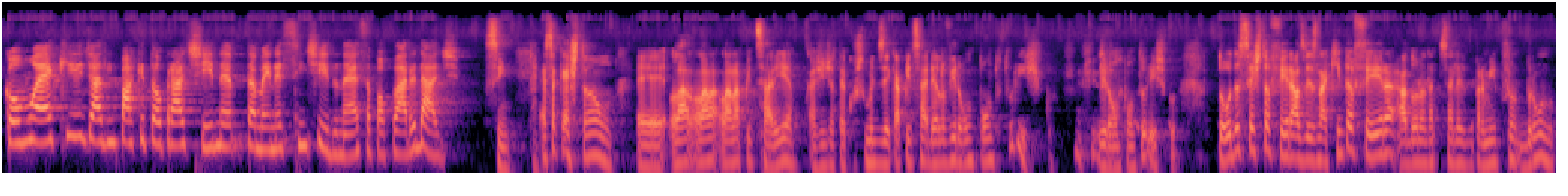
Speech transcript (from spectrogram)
Como é que já impactou pra ti, né, também nesse sentido, né, essa popularidade? Sim. Essa questão, é, lá, lá, lá, na pizzaria, a gente até costuma dizer que a pizzaria ela virou um ponto turístico. Virou um ponto turístico. Toda sexta-feira, às vezes na quinta-feira, a dona da pizzaria para mim, Bruno,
